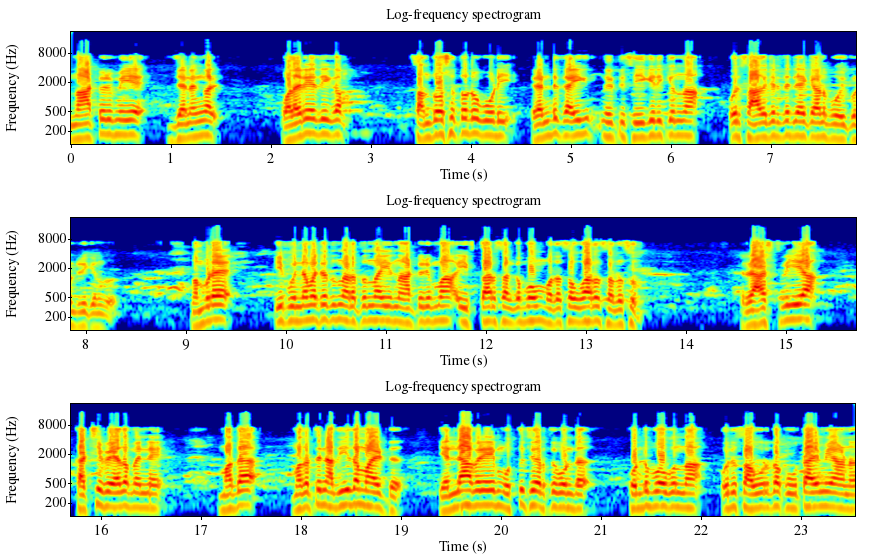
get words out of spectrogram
നാട്ടൊരുമയെ ജനങ്ങൾ വളരെയധികം സന്തോഷത്തോടു കൂടി രണ്ട് കൈ നീട്ടി സ്വീകരിക്കുന്ന ഒരു സാഹചര്യത്തിലേക്കാണ് പോയിക്കൊണ്ടിരിക്കുന്നത്. നമ്മുടെ ഈ പുന്നമറ്റത്ത് നടത്തുന്ന ഈ നാട്ടൊരുമ ഇഫ്താർ സംഗമവും മതസൗഹാർദ്ദ സദസ്സും രാഷ്ട്രീയ കക്ഷിഭേദമന്യേ മത മതത്തിനതീതമായിട്ട് എല്ലാവരെയും ഒത്തുചേർത്തുകൊണ്ട് കൊണ്ടുപോകുന്ന ഒരു സൗഹൃദ കൂട്ടായ്മയാണ്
